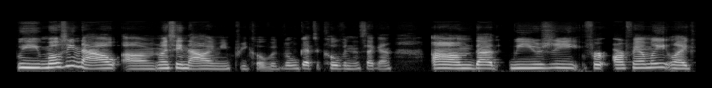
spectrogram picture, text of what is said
We mostly now, um, when I say now, I mean pre-COVID, but we'll get to COVID in a second. Um, that we usually for our family, like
